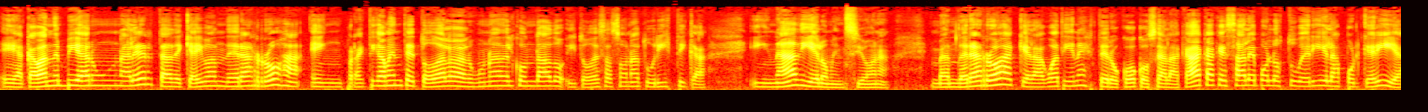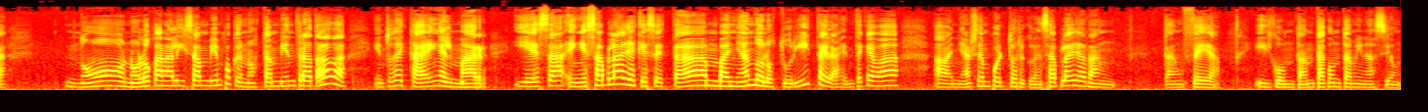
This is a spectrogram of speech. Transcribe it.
eh, acaban de enviar una alerta de que hay banderas rojas en prácticamente toda la laguna del condado y toda esa zona turística y nadie lo menciona. Banderas rojas que el agua tiene esterococo, o sea, la caca que sale por los tuberías y las porquerías no, no lo canalizan bien porque no están bien tratadas y entonces cae en el mar. Y esa, en esa playa que se están bañando los turistas y la gente que va a bañarse en Puerto Rico, en esa playa tan, tan fea y con tanta contaminación.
